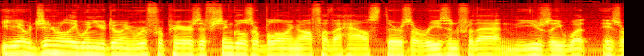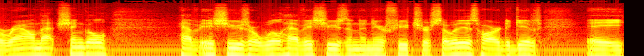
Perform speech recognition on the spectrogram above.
you know, generally, when you're doing roof repairs, if shingles are blowing off of a house, there's a reason for that, and usually what is around that shingle have issues or will have issues in the near future. So it is hard to give a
